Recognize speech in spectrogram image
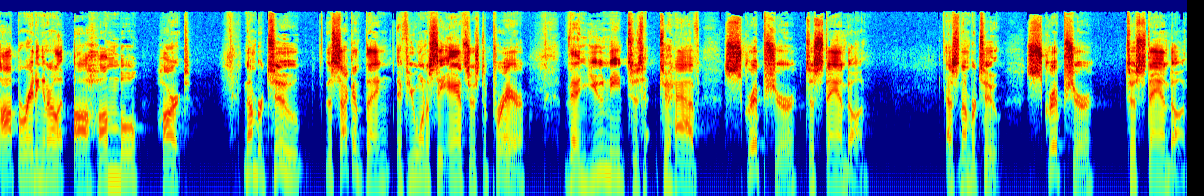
operating in our life, a humble heart. Number 2, the second thing, if you want to see answers to prayer, then you need to, to have scripture to stand on. That's number two scripture to stand on.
